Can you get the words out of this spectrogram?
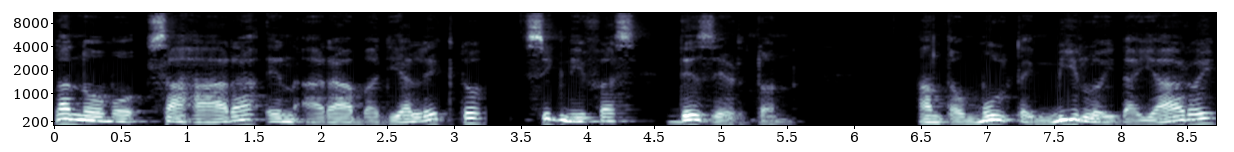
La nomo Sahara en araba dialecto signifas deserton antau multae miloi da iaroi,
